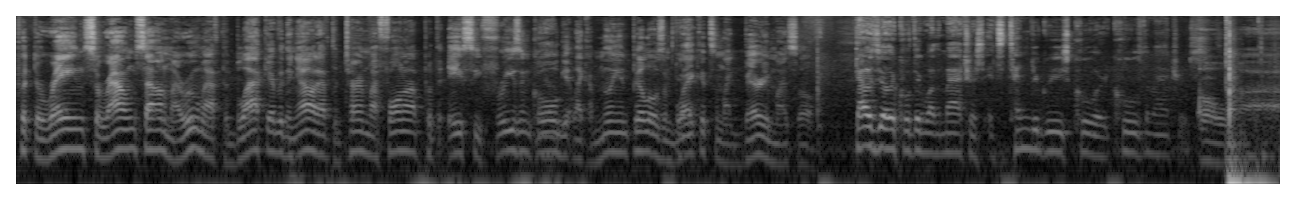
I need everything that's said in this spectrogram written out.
put the rain surround sound in my room. I have to black everything out. I have to turn my phone off, put the AC freezing cold, get like a million pillows and blankets, and like bury myself. That was the other cool thing about the mattress. It's 10 degrees cooler. It cools the mattress. Oh wow!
